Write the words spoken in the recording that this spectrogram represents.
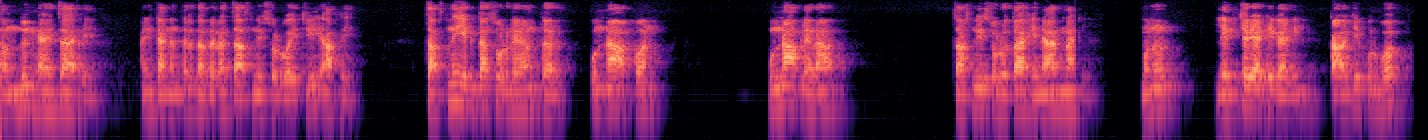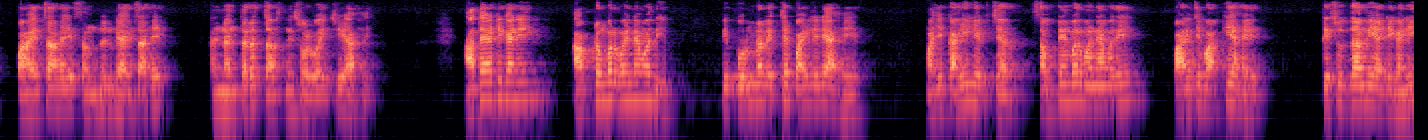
समजून घ्यायचं आहे. आणि त्यानंतरच आपल्याला चाचणी सोडवायची आहे. चाचणी एकदा सोडल्यानंतर पुन्हा आपण पुन्हा आपल्याला चाचणी सोडवता येणार नाही. म्हणून लेक्चर या ठिकाणी काळजीपूर्वक पाहायचं आहे समजून घ्यायचं आहे आणि नंतरच चाचणी सोडवायची आहे. आता या ठिकाणी ऑक्टोबर महिन्यामधील मी पूर्ण लेक्चर पाहिलेले आहेत माझे काही लेक्चर सप्टेंबर महिन्यामध्ये पाहायचे बाकी आहेत ते सुद्धा मी या ठिकाणी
